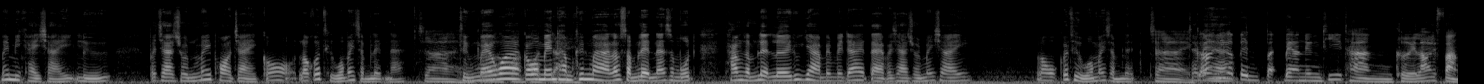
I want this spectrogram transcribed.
ไม่มีใครใช้หรือประชาชนไม่พอใจก็เราก็ถือว่าไม่สำเร็จนะใช่ถึงแม้ว่าควพอ government ใจทำขึ้นมาแล้วสำเร็จนะ สมมติทำสำเร็จเลยทุกอย่างเป็นไปได้ แต่ประชาชนไม่ใช้ เราก็ถือว่าไม่สำเร็จ ใช่ใช่ไหมก็อันนี่ฮะก็เป็นเป็นอันหนึ่งที่ทางเคยเล่าให้ฟัง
